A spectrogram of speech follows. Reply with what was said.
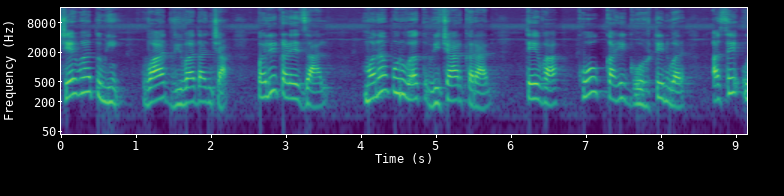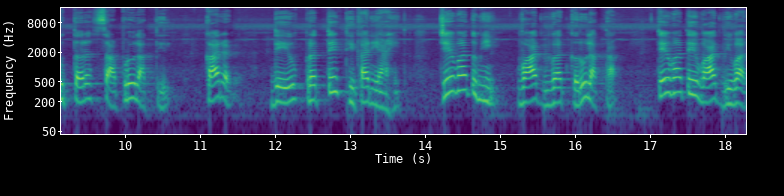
जेव्हा तुम्ही वादविवादांच्या पलीकडे जाल मनपूर्वक विचार कराल तेव्हा खूप काही गोष्टींवर असे उत्तर सापडू लागतील. कारण देव प्रत्येक ठिकाणी आहेत. जेव्हा तुम्ही वादविवाद करू लागता तेव्हा ते वादविवाद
